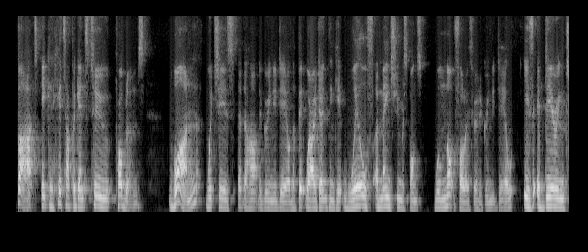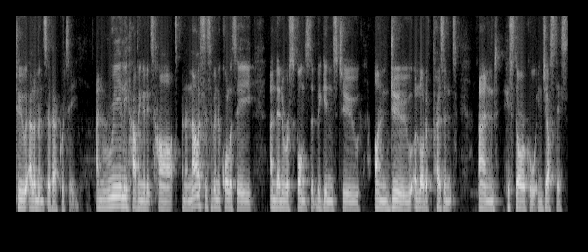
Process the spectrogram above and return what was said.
But it can hit up against two problems. One, which is at the heart of the Green New Deal, the bit where I don't think it will, a mainstream response will not follow through in a Green New Deal, is adhering to elements of equity and really having at its heart an analysis of inequality and then a response that begins to undo a lot of present and historical injustice.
